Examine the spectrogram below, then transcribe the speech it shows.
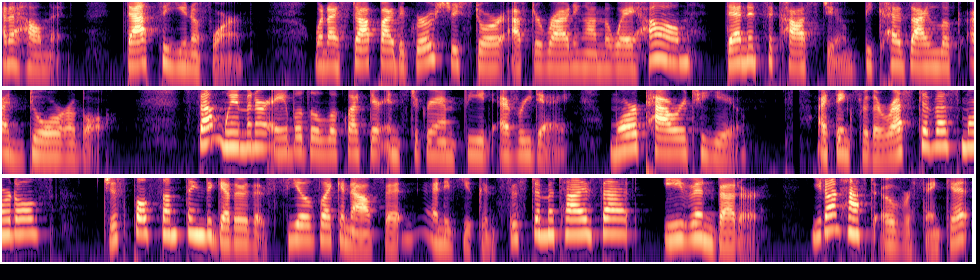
and a helmet. That's a uniform. When I stop by the grocery store after riding on the way home, then it's a costume because I look adorable. Some women are able to look like their Instagram feed every day. More power to you. I think for the rest of us mortals, just pull something together that feels like an outfit, and if you can systematize that, even better. You don't have to overthink it.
